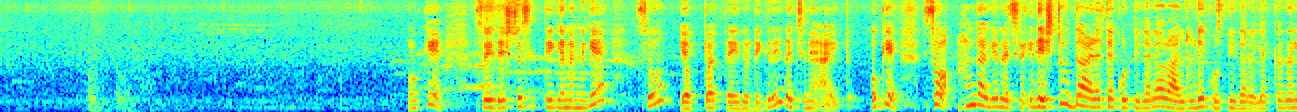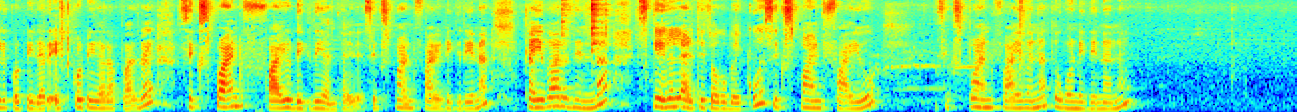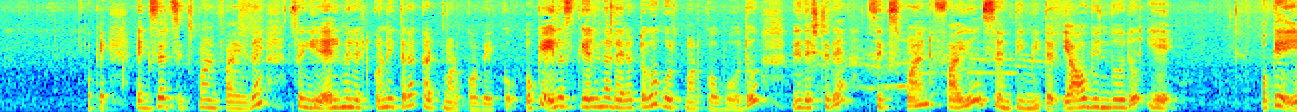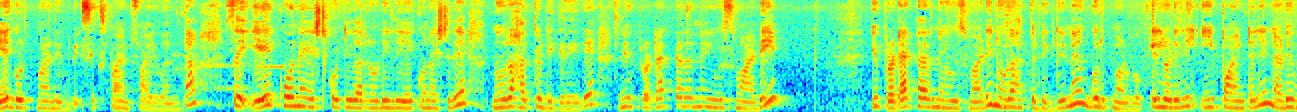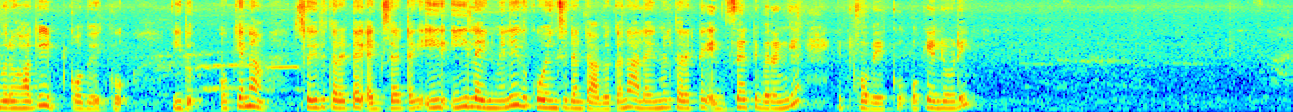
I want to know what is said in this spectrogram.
ಓಕೆ ಸೊ ಇದೆಷ್ಟು ಸಿಕ್ತು ಈಗ ನಮಗೆ. ಸೊ ಎಪ್ಪತ್ತೈದು ಡಿಗ್ರಿ ರಚನೆ ಆಯಿತು. ಓಕೆ ಸೊ ಹಾಗಾಗಿ ರಚನೆ, ಇದೆಷ್ಟು ಉದ್ದ ಅಳತೆ ಕೊಟ್ಟಿದ್ದಾರೆ. ಅವ್ರು ಆಲ್ರೆಡಿ ಕೊಟ್ಟಿದ್ದಾರೆ. ಲೆಕ್ಕದಲ್ಲಿ ಕೊಟ್ಟಿದ್ದಾರೆ. ಎಷ್ಟು ಕೊಟ್ಟಿದ್ದಾರಪ್ಪ ಅಂದರೆ ಸಿಕ್ಸ್ ಪಾಯಿಂಟ್ ಫೈವ್ ಡಿಗ್ರಿ ಅಂತ ಇದೆ. ಸಿಕ್ಸ್ ಪಾಯಿಂಟ್ ಫೈವ್ ಡಿಗ್ರಿನ ಕೈವಾರದಿಂದ ಸ್ಕೇಲಲ್ಲಿ ಅಳತೆ ತೊಗೋಬೇಕು. Six point five six point ಫೈವನ್ನು ತೊಗೊಂಡಿದ್ದೀನಿ ನಾನು. Okay exact six point five ಇದೆ. ಸೊ ಈ ಎಲ್ ಮೇಲೆ ಇಟ್ಕೊಂಡು ಈ ಥರ ಕಟ್ ಮಾಡ್ಕೋಬೇಕು. ಓಕೆ ಇಲ್ಲ ಸ್ಕೇಲಿಂದ ಡೈರೆಕ್ಟಾಗಿ ಗುರ್ತು ಮಾಡ್ಕೋಬೋದು. ಇದೆಷ್ಟಿದೆ ಸಿಕ್ಸ್ ಪಾಯಿಂಟ್ ಫೈವ್ ಸೆಂಟಿಮೀಟರ್ ಯಾವ ಬಿಂದು ಅದು? ಎ ಓಕೆ ಎ ಗುರ್ತು ಮಾಡಿದ್ವಿ ಸಿಕ್ಸ್ ಪಾಯಿಂಟ್ ಫೈವ್ ಅಂತ. ಸೊ ಎ ಕೋನ ಎಷ್ಟು ಕೊಟ್ಟಿದ್ದಾರೆ ನೋಡಿ, ಇಲ್ಲಿ ಎ ಕೋನ ಎಷ್ಟಿದೆ? ನೂರ ಹತ್ತು ಡಿಗ್ರಿ ಇದೆ. ನೀವು ಪ್ರೊಟೆಕ್ಟರನ್ನು ಯೂಸ್ ಮಾಡಿ, ನೀವು ಪ್ರೊಡಕ್ಟರನ್ನು ಯೂಸ್ ಮಾಡಿ ನೂರ ಹತ್ತು ಡಿಗ್ರಿನ ಗುರ್ತು ಮಾಡ್ಬೇಕು. ಇಲ್ಲಿ ನೋಡಿ, ಇಲ್ಲಿ ಈ ಪಾಯಿಂಟಲ್ಲಿ ನಡು ಬರೋ ಹಾಗೆ ಇಟ್ಕೋಬೇಕು. ಇದು ಓಕೆನಾ ಸೊ ಇದು ಕರೆಕ್ಟಾಗಿ ಎಕ್ಸಾಕ್ಟಾಗಿ ಈ ಈ ಲೈನ್ ಮೇಲೆ ಇದು ಕೋ ಇನ್ಸಿಡೆಂಟ್ ಆಗಬೇಕನ್ನ ಆ ಲೈನ್ ಮೇಲೆ ಕರೆಕ್ಟಾಗಿ ಎಕ್ಸಾಕ್ಟ್ ಬರೋಂಗೆ ಇಟ್ಕೋಬೇಕು. ಓಕೆ ನೋಡಿ.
